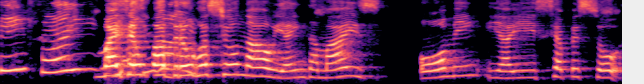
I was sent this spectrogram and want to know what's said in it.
e foi. Mas é um padrão racional, e ainda mais homem, e aí se a pessoa,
